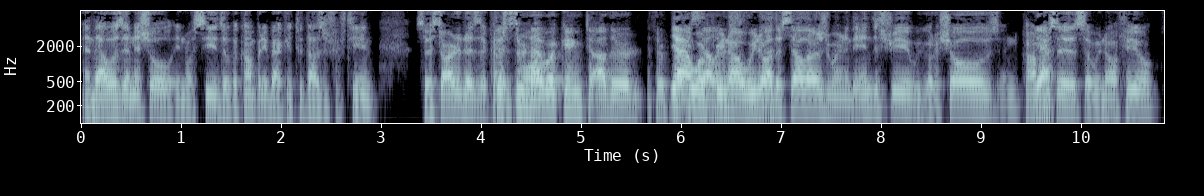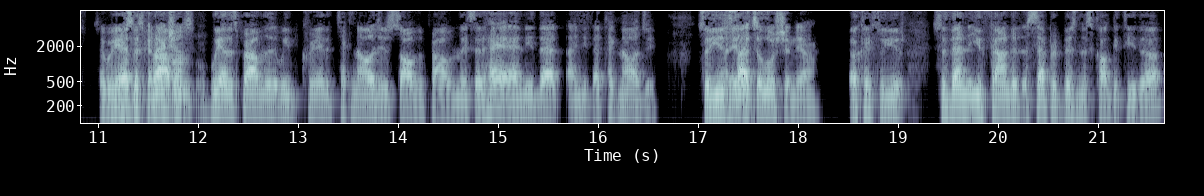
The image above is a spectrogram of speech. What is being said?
And that was the initial, you know, seeds of the company back in 2015. So it started as a kind just of through networking to other third party yeah, sellers. we know we know yeah. other sellers. We're in the industry. We go to shows and conferences, yeah. so we know a few. So we, we had this problem. We had this problem that we created technology to solve the problem. They said, "Hey, I need that. I need that technology." So you decided, that solution, yeah. Okay, so you so then you founded a separate business called Getida.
